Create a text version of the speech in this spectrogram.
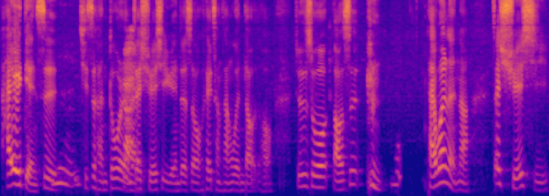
还有一点是，其实很多人在学习语言的时候，会常常问到的哈，就是说，老师，台湾人啊，在学习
